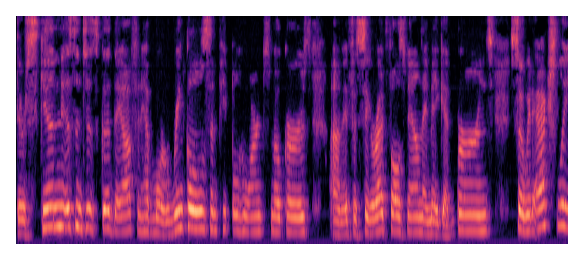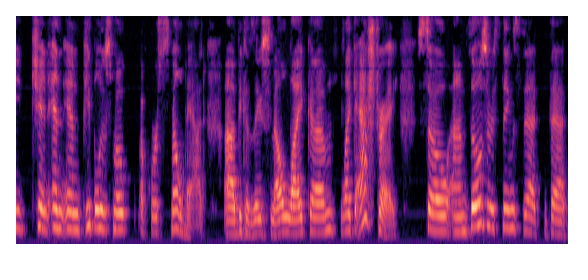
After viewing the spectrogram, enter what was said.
Their skin isn't as good. They often have more wrinkles than people who aren't smokers. Um, if a cigarette falls down, they may get burns. So it actually, and, and people who smoke, of course, smell bad, uh, because they smell like, um, like ashtray. So, um, those are things that, that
